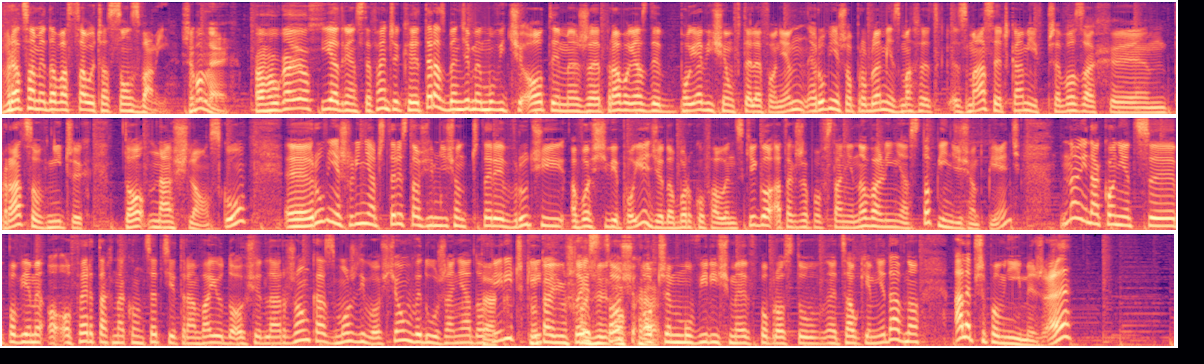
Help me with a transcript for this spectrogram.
Wracamy do Was, cały czas są z Wami. Szymon Lech. Paweł Gajos? I Adrian Stefańczyk. Teraz będziemy mówić o tym, że prawo jazdy pojawi się w telefonie, również o problemie z, maseczk- z maseczkami w przewozach pracowniczych, to na Śląsku. E, również linia 484 wróci, a właściwie pojedzie do Borku Fałęckiego, a także powstanie nowa linia 155. No i na koniec e, powiemy o ofertach na koncepcję tramwaju do osiedla Rżonka z możliwością wydłużenia do Tak, Wieliczki. to jest o coś, kra- o czym mówiliśmy w, po prostu e, całkiem niedawno, ale przypomnijmy, że...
